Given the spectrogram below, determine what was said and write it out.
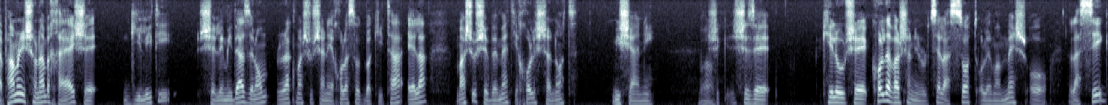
הפעם הראשונה בחיי שגיליתי שלמידה זה לא רק משהו שאני יכול לעשות בכיתה, אלא משהו שבאמת יכול לשנות מי שאני. וואו. ש, שזה, כאילו, שכל דבר שאני רוצה לעשות או לממש או להשיג,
